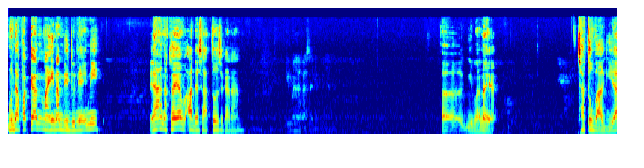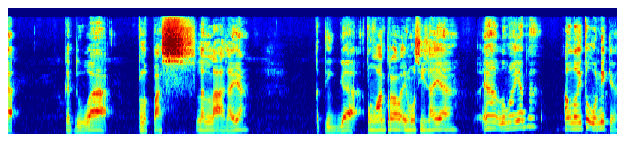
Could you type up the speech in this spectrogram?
mendapatkan mainan di dunia ini. Ya anak saya ada satu sekarang. Gimana rasanya punya anak? Eh, gimana ya satu bahagia, kedua pelepas lelah saya, ketiga pengontrol emosi saya. Ya lumayan lah. Allah itu unik ya.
